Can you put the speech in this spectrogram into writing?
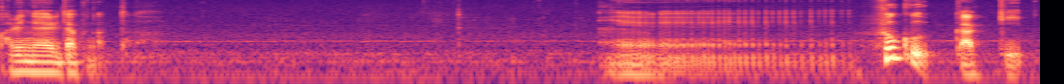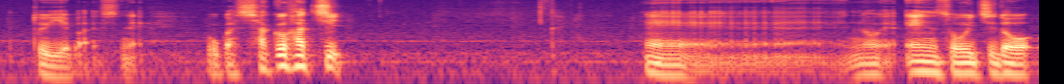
カリナやりたくなったな。えー、吹く楽器といえばですね僕は尺八、えー、演奏一度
